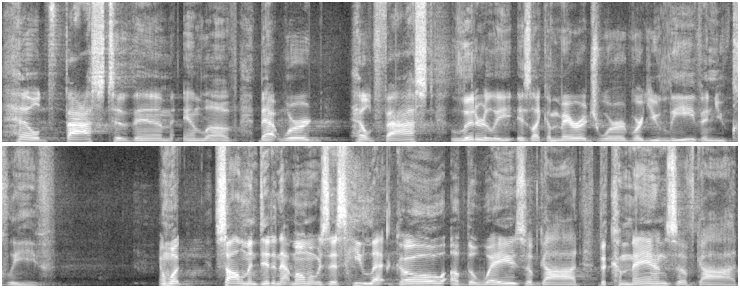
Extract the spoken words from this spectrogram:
held fast to them in love. That word, held fast, literally is like a marriage word where you leave and you cleave. And what Solomon did in that moment was this he let go of the ways of God, the commands of God,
